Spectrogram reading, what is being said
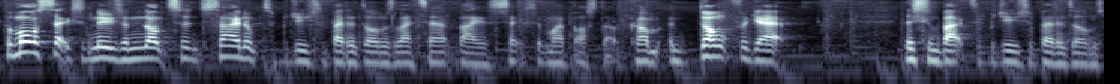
For more sex and news and nonsense, sign up to producer Ben and letter via sextedmyboss.com. And don't forget, listen back to producer Ben and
